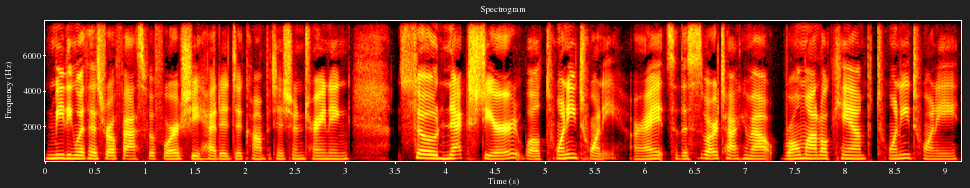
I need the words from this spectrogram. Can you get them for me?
meeting with us real fast before she headed to competition training. So next year, well, 2020. All right. So this is what we're talking about Role Model Camp 2020.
